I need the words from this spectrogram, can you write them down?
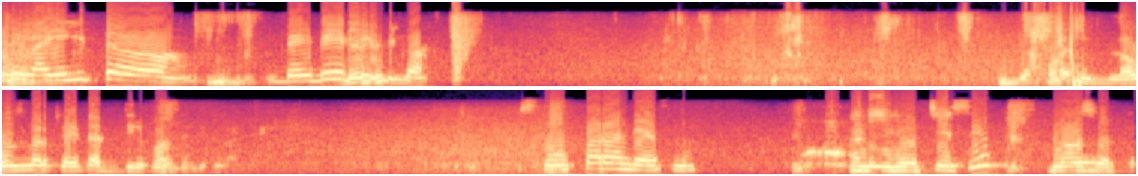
ఇది light baby pink. Blouse work అయితే అది తిరిగిపోతుంది సూపర్ అండి అసలు. అండ్ ఇది వచ్చేసి బ్లౌజ్ వర్క్.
